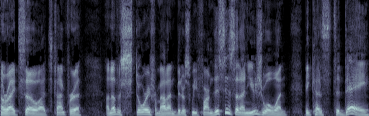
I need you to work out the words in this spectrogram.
All right, so uh, it's time for a, another story from out on Bittersweet Farm. This is an unusual one because today,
